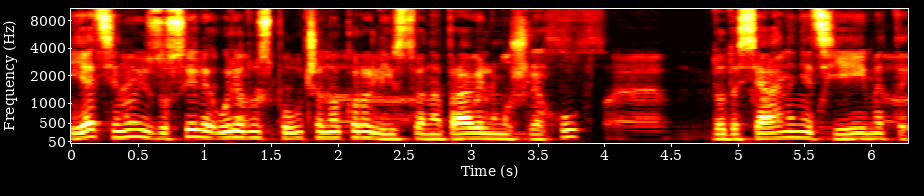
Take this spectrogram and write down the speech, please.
Я ціную зусилля уряду Сполученого Королівства на правильному шляху до досягнення цієї мети.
